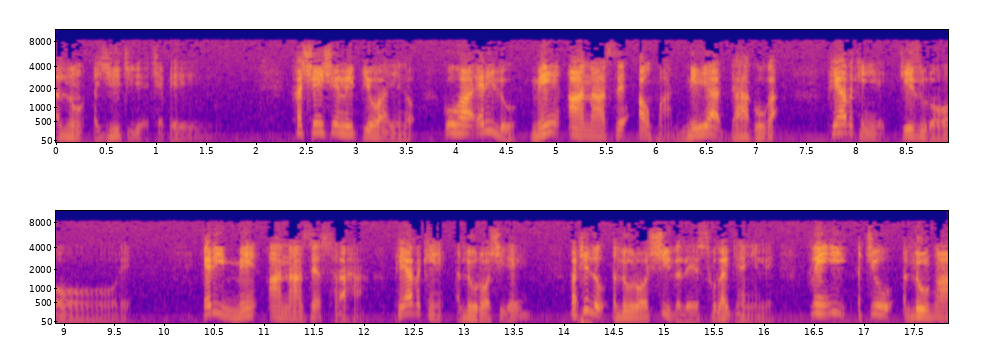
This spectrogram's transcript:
အလွန်အရေးကြီးတဲ့အချက်ပဲခက်ရှင်းရှင်းလေးပြောရရင်တော့ကိုဟာအဲ့ဒီလိုမင်းအာနာစက်အောက်မှာနေရဒါကိုကဖျားသခင်ရဲ့ကျေးဇူးတော်တဲ့အဲ့ဒီမင်းအာနာစက်ဆရာဟာဖျားသခင်အလိုတော်ရှိတယ် ဘာဖြစ်လို့အလိုတော်ရှိတယ်လဲဆိုလိုက်ပြန်ရင်လေသင်ဤအကျိုးအလိုငှာ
